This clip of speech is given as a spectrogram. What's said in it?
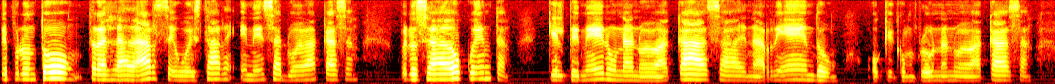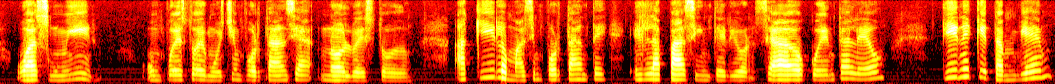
de pronto trasladarse o estar en esa nueva casa, pero se ha dado cuenta que el tener una nueva casa en arriendo o que compró una nueva casa o asumir un puesto de mucha importancia no lo es todo. Aquí lo más importante es la paz interior. ¿Se ha dado cuenta, Leo? Tiene que también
